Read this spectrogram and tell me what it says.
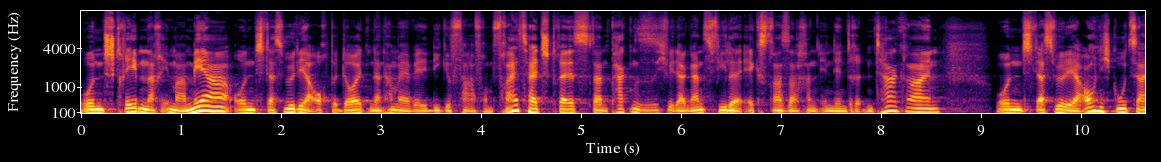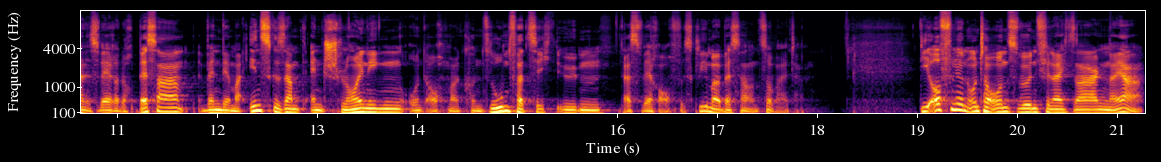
und streben nach immer mehr. Und das würde ja auch bedeuten, dann haben wir ja wieder die Gefahr vom Freizeitstress, dann packen sie sich wieder ganz viele extra Sachen in den dritten Tag rein. Und das würde ja auch nicht gut sein. Es wäre doch besser, wenn wir mal insgesamt entschleunigen und auch mal Konsumverzicht üben. Das wäre auch fürs Klima besser und so weiter. Die Offenen unter uns würden vielleicht sagen, naja,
